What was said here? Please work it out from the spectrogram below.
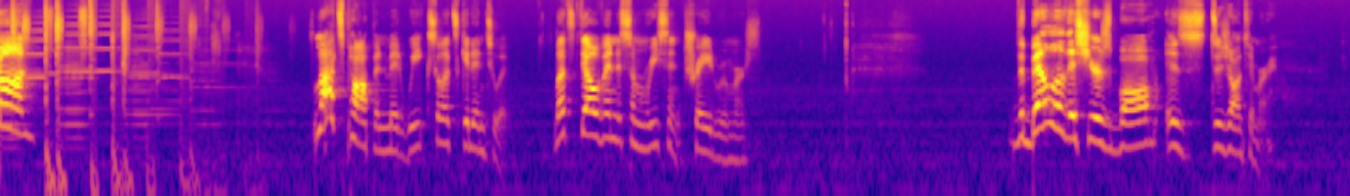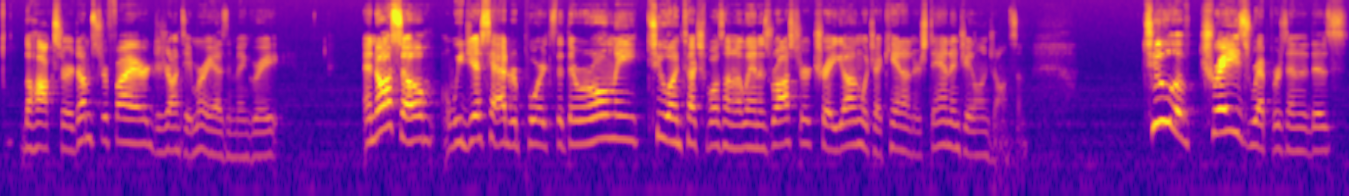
On. Lots popping midweek, so let's get into it. Let's delve into some recent trade rumors. The belle of this year's ball is DeJounte Murray. The Hawks are a dumpster fire. DeJounte Murray hasn't been great. And also, we just had reports that there were only two untouchables on Atlanta's roster Trae Young, which I can't understand, and Jalen Johnson. Two of Trae's representatives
